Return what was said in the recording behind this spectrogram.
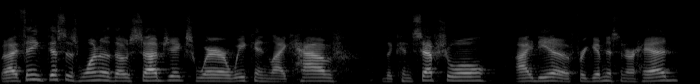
but I think this is one of those subjects where we can like have the conceptual idea of forgiveness in our head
